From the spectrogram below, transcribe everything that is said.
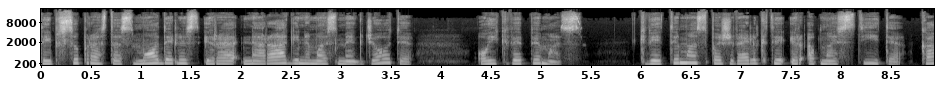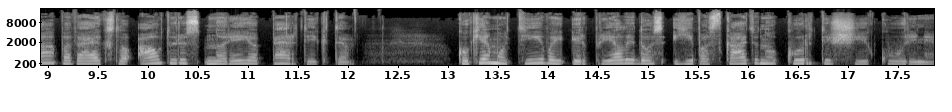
Taip suprastas modelis yra neraginimas mėgdžioti, o įkvėpimas. Kvietimas pažvelgti ir apmastyti, ką paveikslo autorius norėjo perteikti, kokie motyvai ir prielaidos jį paskatino kurti šį kūrinį.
